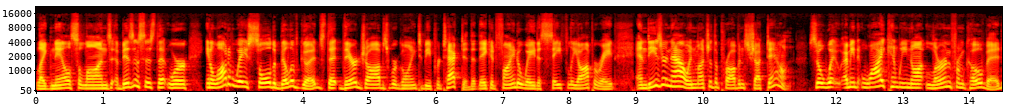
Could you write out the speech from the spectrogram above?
like nail salons, uh, businesses that were, in a lot of ways, sold a bill of goods that their jobs were going to be protected, that they could find a way to safely operate. And these are now, in much of the province, shut down. So, I mean, why can we not learn from COVID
